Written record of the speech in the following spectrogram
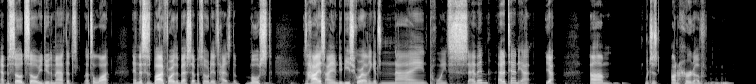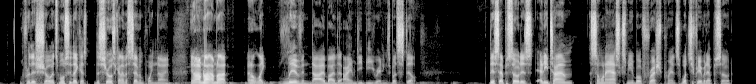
episodes. So you do the math, that's, that's a lot. And this is by far the best episode. It has the most the highest IMDb score. I think it's nine point seven out of ten. Yeah, yeah. Um, which is unheard of for this show. It's mostly like a this show is kind of a seven point nine. You know, I'm not I'm not I don't like live and die by the IMDb ratings, but still, this episode is anytime someone asks me about Fresh Prince, what's your favorite episode?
